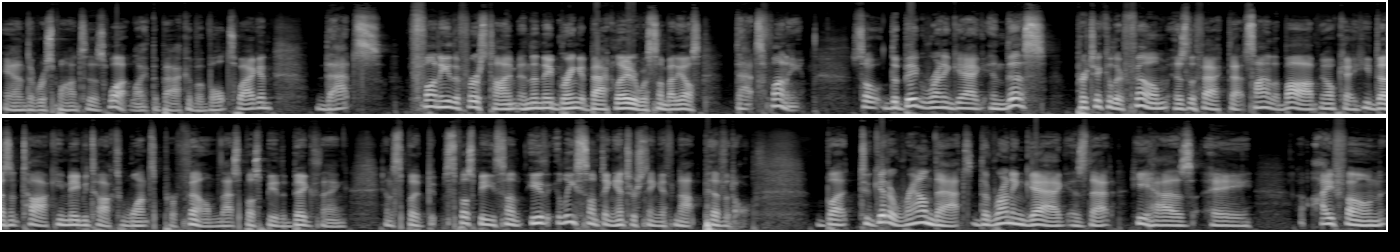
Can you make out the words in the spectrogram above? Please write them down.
And the response is what? Like the back of a Volkswagen? That's funny the first time, and then they bring it back later with somebody else. That's funny. So the big running gag in this particular film is the fact that Silent Bob, okay, he doesn't talk. He maybe talks once per film. That's supposed to be the big thing, and it's supposed to be some at least something interesting, if not pivotal. But to get around that, the running gag is that he has a iPhone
